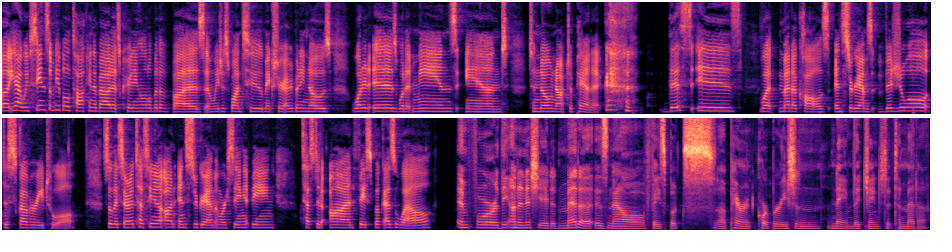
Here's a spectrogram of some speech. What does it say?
But yeah, we've seen some people talking about it. It's creating a little bit of buzz, and we just want to make sure everybody knows what it is, what it means, and to know not to panic. this is what Meta calls Instagram's visual discovery tool. So they started testing it on Instagram, and we're seeing it being tested on Facebook as well. And for the uninitiated, Meta is now Facebook's uh, parent corporation name. They changed it to Meta.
